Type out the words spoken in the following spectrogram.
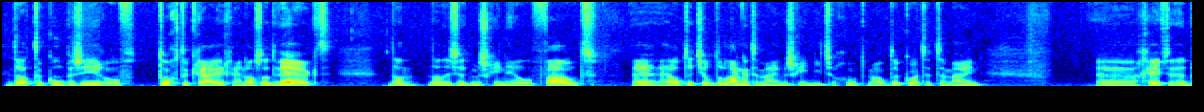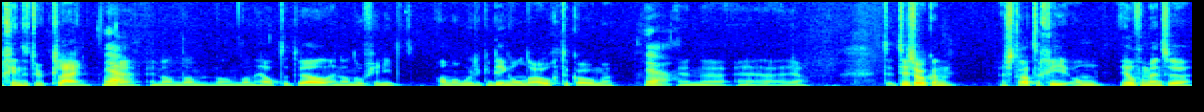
dat te compenseren of toch te krijgen. En als dat werkt, dan, dan is het misschien heel fout. Hè? Helpt het je op de lange termijn misschien niet zo goed, maar op de korte termijn eh, geeft het, het begint natuurlijk klein. Ja. Hè? En dan, dan, dan, dan helpt het wel en dan hoef je niet allemaal moeilijke dingen onder ogen te komen. ja, En eh, eh, ja. Het- is ook een, een strategie om heel veel mensen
